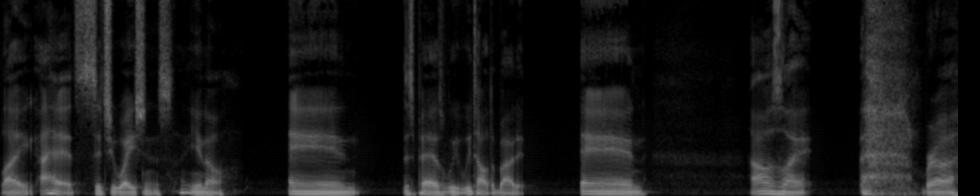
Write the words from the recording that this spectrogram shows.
like I had situations, you know, and this past week we talked about it, and I was like, bruh.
